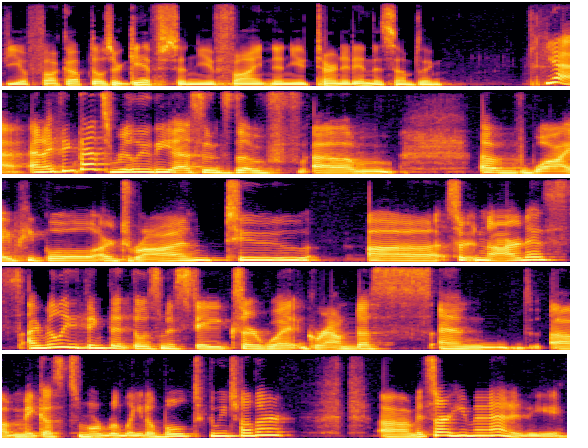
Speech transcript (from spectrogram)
you fuck up those are gifts and you find and you turn it into something yeah, and I think that's really the essence of um, of why people are drawn to uh, certain artists. I really think that those mistakes are what ground us and uh, make us more relatable to each other. Um, it's our humanity,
